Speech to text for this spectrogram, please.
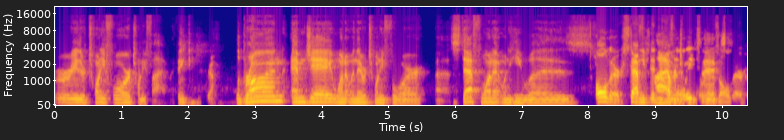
were either 24 or 25. I think yeah. LeBron, MJ won it when they were 24. Uh, Steph won it when he was older. Steph didn't come in the league when he was older.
